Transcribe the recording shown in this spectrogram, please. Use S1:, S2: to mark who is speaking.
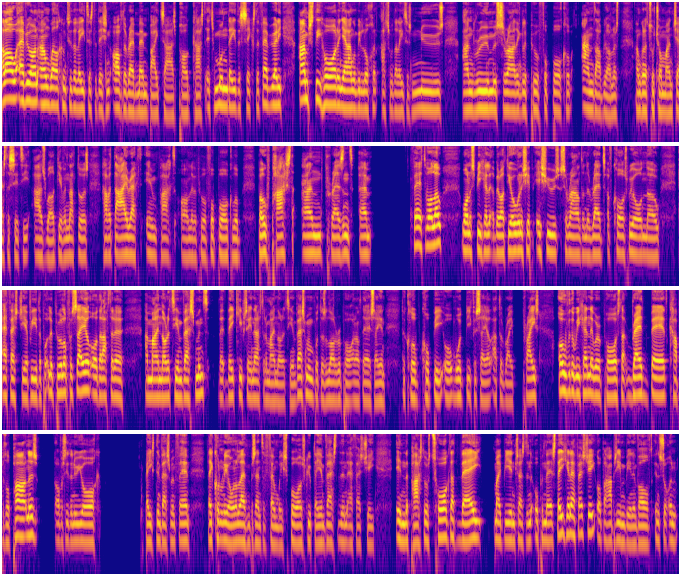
S1: Hello, everyone, and welcome to the latest edition of the Red Men Bite Size podcast. It's Monday, the 6th of February. I'm Steve Hoare, and yeah, I'm going to be looking at some of the latest news and rumours surrounding Liverpool Football Club. And I'll be honest, I'm going to touch on Manchester City as well, given that does have a direct impact on Liverpool Football Club, both past and present. Um, First of all, though, I want to speak a little bit about the ownership issues surrounding the Reds. Of course, we all know FSG have either put Liverpool up for sale or they're after a, a minority investment. That they keep saying they're after a minority investment, but there's a lot of reporting out there saying the club could be or would be for sale at the right price. Over the weekend, there were reports that Red Redbird Capital Partners, obviously the New York based investment firm. They currently own 11% of Fenway Sports Group. They invested in FSG in the past. There was talk that they might be interested in upping their stake in FSG or perhaps even being involved in something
